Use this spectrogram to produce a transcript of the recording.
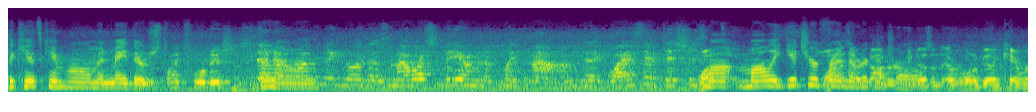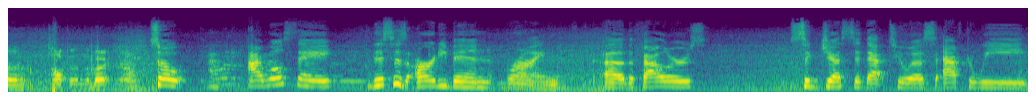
The kids came home and made their. like four dishes. No, I know. I'm not gonna ignore those. When I watch the video, I'm gonna point them out. I'm gonna be like, why is there dishes? Why- Mo- Molly, get your Why friend is our under daughter control. who doesn't ever want to be on camera talking in the background? So I I will say this has already been brined. Uh, the Fowlers suggested that to us after we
